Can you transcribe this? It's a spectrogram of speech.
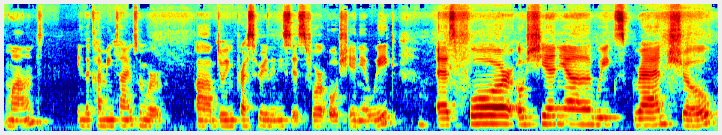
month in the coming times when we're um, doing press releases for Oceania Week. As for Oceania Week's grand show,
